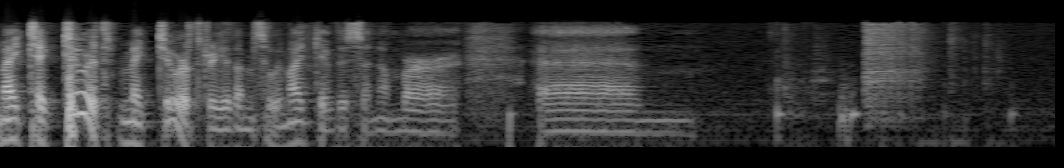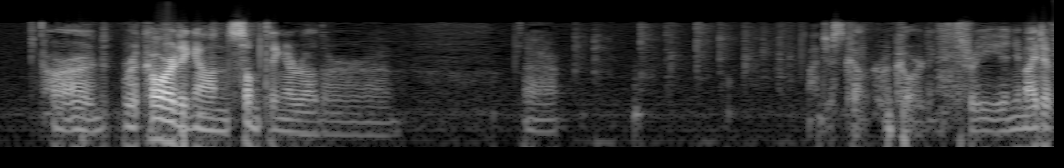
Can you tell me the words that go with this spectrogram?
might take two or make two or three of them. So we might give this a number um, or recording on something or other. Uh, I just call it recording three, and you might have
